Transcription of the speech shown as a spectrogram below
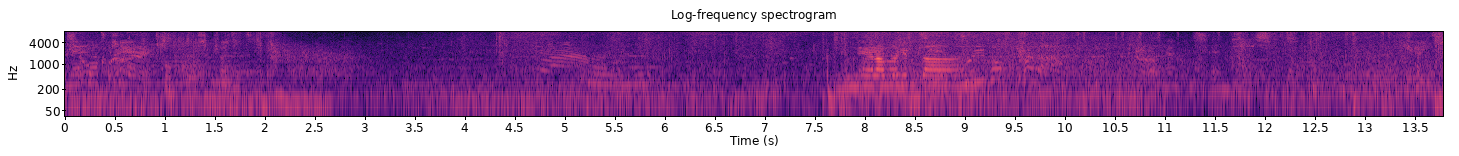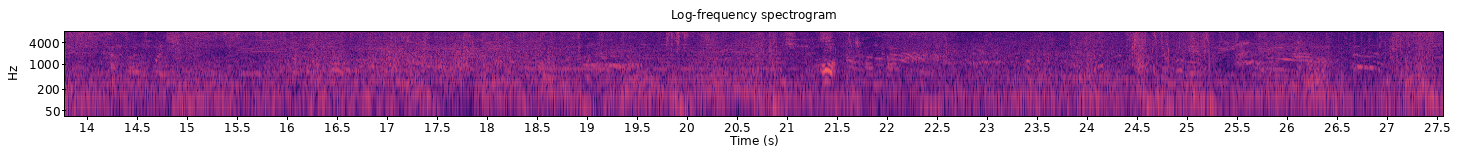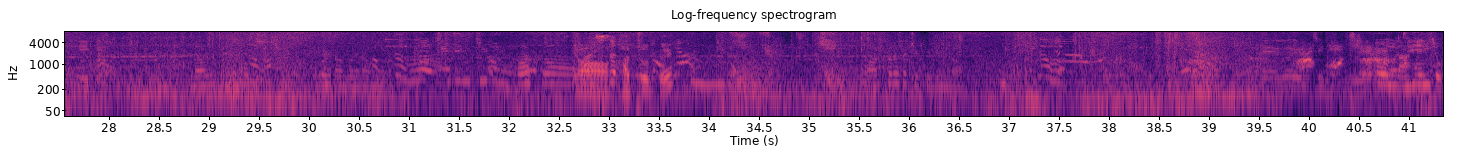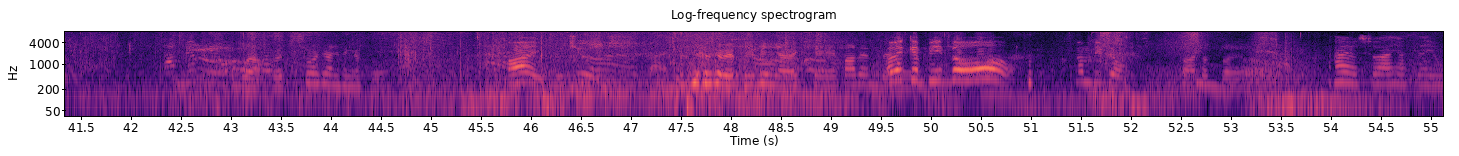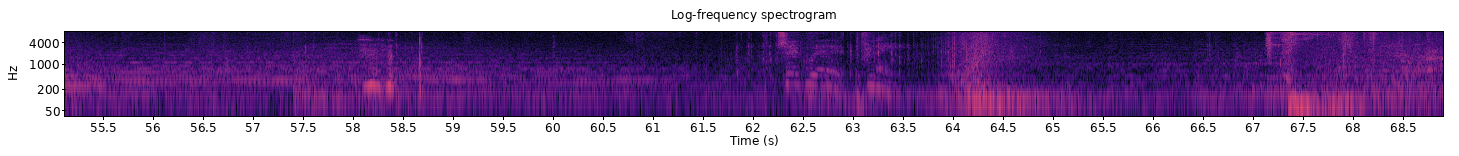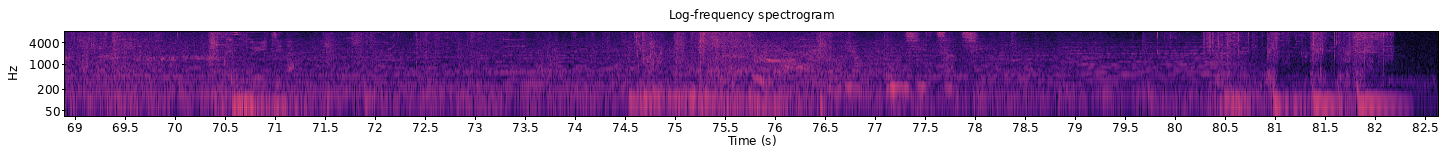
내가 피해를 복구시켜주지 대람하겠다. 와, 트레새끼 비빈다. 내 의지는 또나 핸조. 어, 뭐야, 왜 추월 시간이 생겼어. 아이, 유치우. 근데 왜 비비냐, 왜 이렇게 빠른데. 아, 왜 이렇게 비벼? 난 비벼. 빠졌어요. 아유, 수고하셨어요. 최고의 플레이.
